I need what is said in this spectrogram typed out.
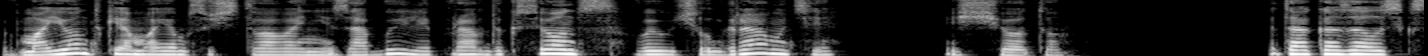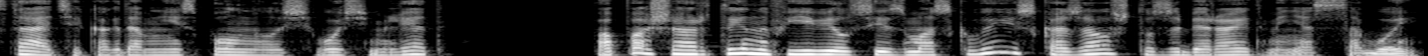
В маёнтке о моем существовании забыли. Правда, Ксенц выучил грамоте и счету. Это оказалось кстати, когда мне исполнилось восемь лет. Папаша Артынов явился из Москвы и сказал, что забирает меня с собой.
